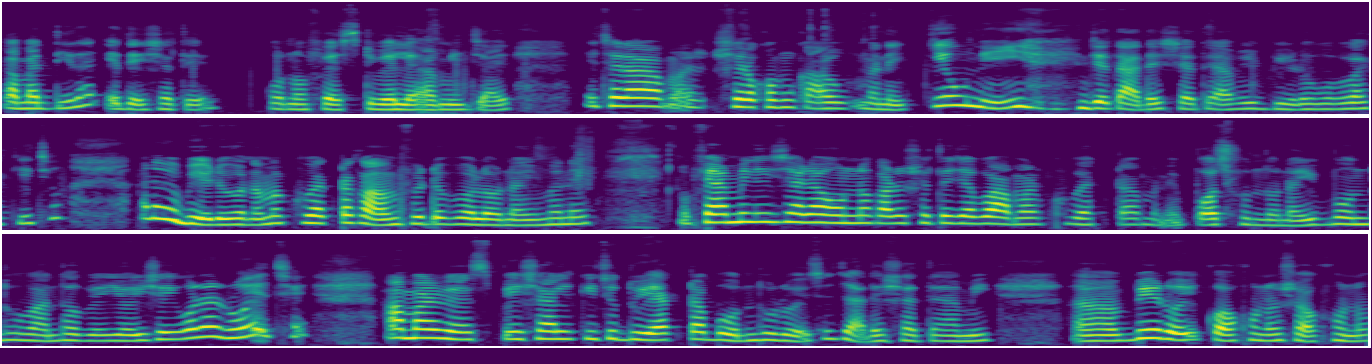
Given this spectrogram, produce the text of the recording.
আমার দিদা এদের সাথে কোনো ফেস্টিভ্যালে আমি যাই। এছাড়া আমার সেরকম কারও মানে কেউ নেই যে তাদের সাথে আমি বেরোবো বা কিছু। আর আমি বেরোবো না, আমার খুব একটা কমফোর্টেবলও নয় মানে ফ্যামিলি ছাড়া অন্য কারোর সাথে যাব আমার খুব একটা মানে পছন্দ নয় বন্ধু বান্ধব এই ওই সেই, ওরা রয়েছে। আমার স্পেশাল কিছু দুই একটা বন্ধু রয়েছে যাদের সাথে আমি বেরোই কখনো সখনো।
